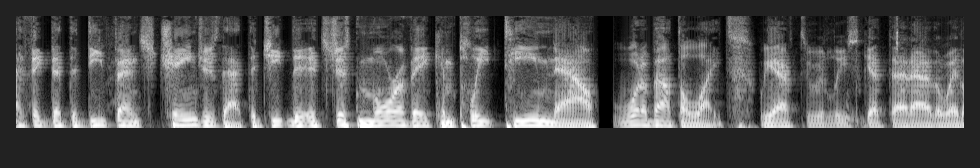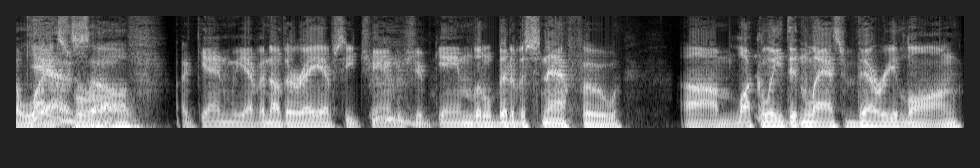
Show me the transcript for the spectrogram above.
I think that the defense changes that. The G- it's just more of a complete team now. What about the lights? We have to at least get that out of the way. The lights Yeah, were so- off. Again, we have another AFC championship game, a little bit of a snafu. Um, luckily, it didn't last very long.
